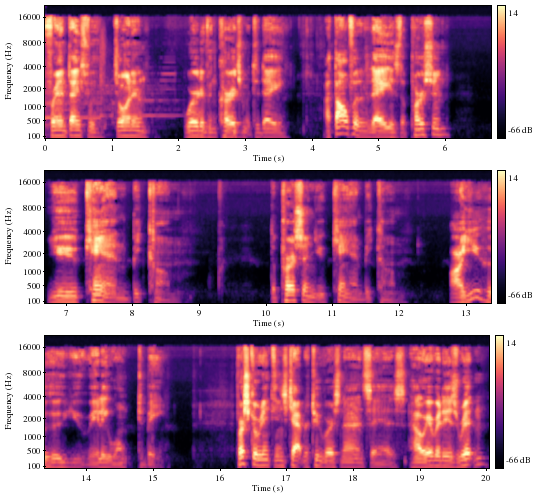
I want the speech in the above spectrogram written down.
friend, thanks for joining Word of Encouragement today. Our thought for today is the person you can become. The person you can become. Are you who you really want to be? 1 Corinthians chapter 2 verse 9 says, However it is written,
